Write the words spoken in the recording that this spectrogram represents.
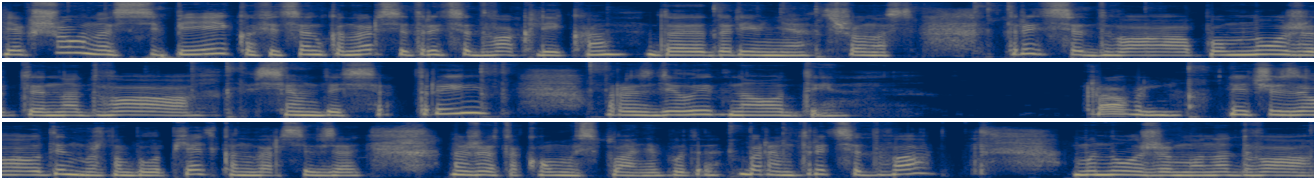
Якщо у нас CPA, коефіцієнт конверсії 32 кліка, до- дорівнює, що у нас 32 помножити на 2,73 розділити на 1. Правильно? Я чи взяла один, можна було 5 конверсій взяти. Ну, вже в такомусь плані буде. Беремо 32, множимо на 2.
